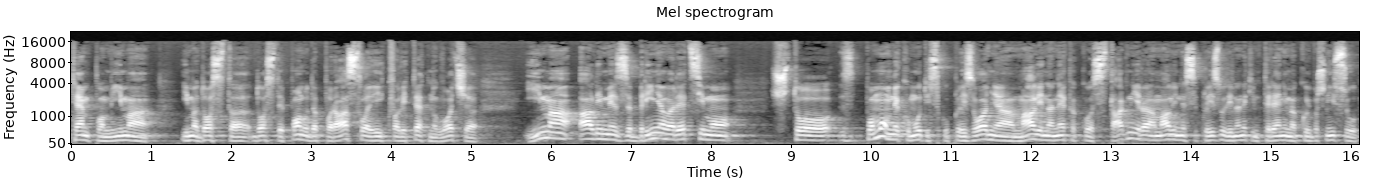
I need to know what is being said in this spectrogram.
tempom, ima ima dosta, dosta je ponuda porasla i kvalitetnog voća ima, ali me zabrinjava recimo što po mom nekom utisku proizvodnja malina nekako stagnira, maline se proizvodi na nekim terenima koji baš nisu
